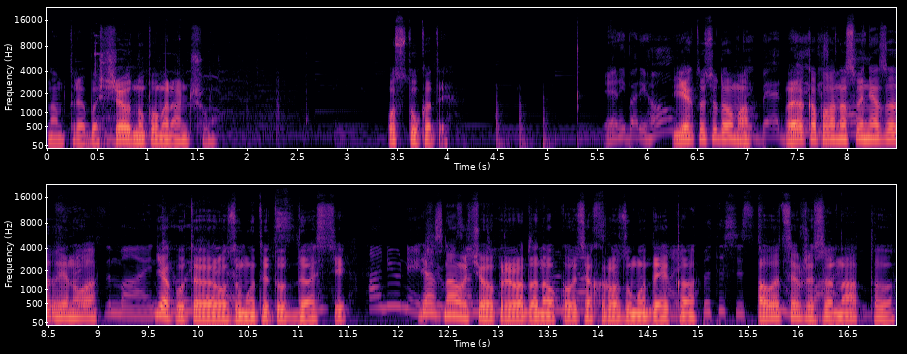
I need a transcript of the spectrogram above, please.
Нам треба ще одну помаранчу. Постукати. Є хтось удома? Велика погана свиня загинула. Дякувати розуму ти тут Дасті. Я знав, що природа на околицях розуму дика, Але це вже занадто.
